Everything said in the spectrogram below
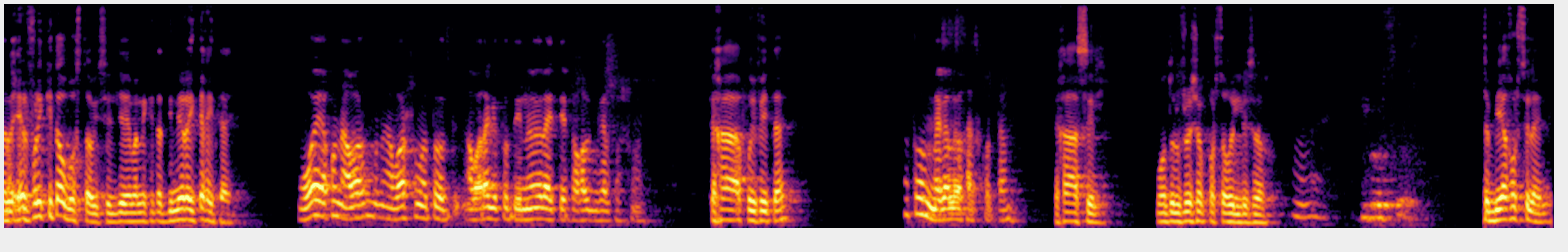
তাহলে এরপরে কিতা অবস্থা হয়েছিল যে মানে কিতা দিনে রাইতে খাইতাই ওই এখন আবার মানে আবার সময় তো আবার আগে তো দিনের রাইতে সকাল বিকাল সব সময় দেখা কই ফাইতাই তো মেঘালয় কাজ করতাম। দেখা আছিল। মধুর উপরে সব খরচ করে দিছ। তো বিয়া করছিলাই নি।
